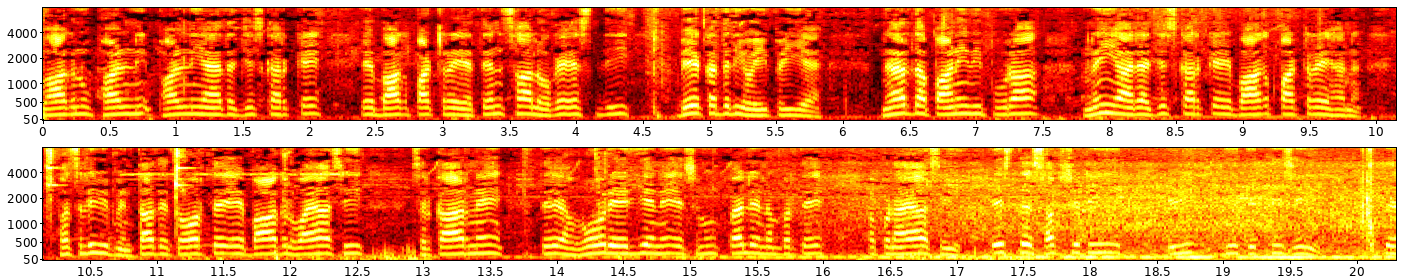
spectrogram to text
ਬਾਗ ਨੂੰ ਫਲ ਨਹੀਂ ਫਲ ਨਹੀਂ ਆਇਆ ਤਾਂ ਜਿਸ ਕਰਕੇ ਇਹ ਬਾਗ ਪੱਟ ਰਹੇ ਹੈ। 3 ਸਾਲ ਹੋ ਗਏ ਇਸ ਦੀ ਬੇਕਦਰੀ ਹੋਈ ਪਈ ਹੈ। ਨਹਿਰ ਦਾ ਪਾਣੀ ਵੀ ਪੂਰਾ ਨਹੀਂ ਆ ਰਿਹਾ, ਜਿਸ ਕਰਕੇ ਇਹ ਬਾਗ ਪੱਟ ਰਹੇ ਹਨ। ਫਸਲੀ ਵਿਭਿੰਨਤਾ ਦੇ ਤੌਰ ਤੇ ਇਹ ਬਾਗ ਲਵਾਇਆ ਸੀ ਸਰਕਾਰ ਨੇ ਤੇ ਹੋਰ ਏਰੀਏ ਨੇ ਇਸ ਨੂੰ ਪਹਿਲੇ ਨੰਬਰ ਤੇ ਅਪਣਾਇਆ ਸੀ। ਇਸ ਤੇ ਸਬਸਿਡੀ ਵੀ ਵੀ ਦਿੱਤੀ ਸੀ। ਤੇ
